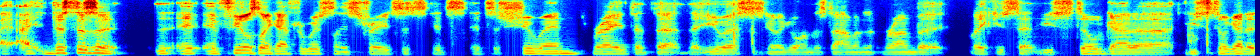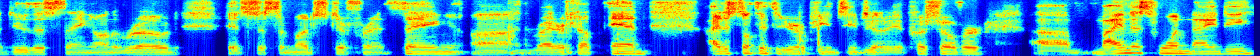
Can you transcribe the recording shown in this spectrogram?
I, I this isn't it, it, feels like after Whistling Straits, it's it's it's a shoe in, right? That the the U.S. is going to go on this dominant run, but like you said, you still gotta you still gotta do this thing on the road. It's just a much different thing uh, in Ryder Cup, and I just don't think the European team is going to be a pushover. Um, minus one ninety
